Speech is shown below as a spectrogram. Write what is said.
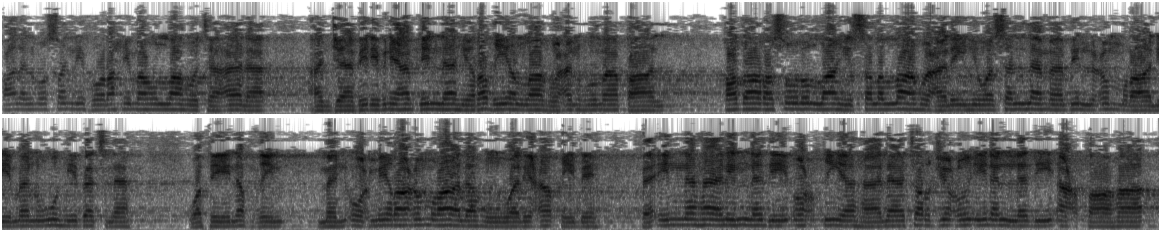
قال المصنف رحمه الله تعالى عن جابر بن عبد الله رضي الله عنهما قال قضى رسول الله صلى الله عليه وسلم بالعمرى لمن وهبت له وفي لفظ من أعمر عمرى له ولعقبه فإنها للذي أعطيها لا ترجع إلى الذي أعطاها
